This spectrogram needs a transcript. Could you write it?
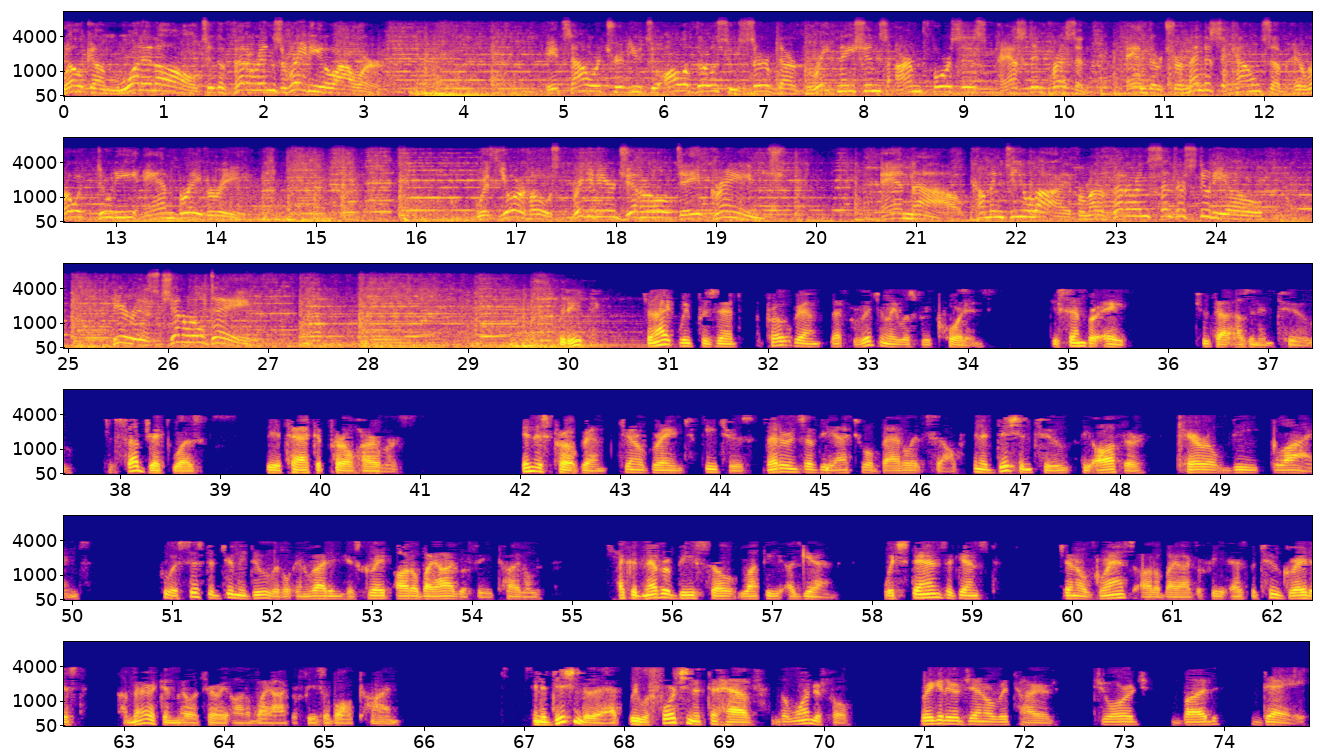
Welcome, one and all, to the Veterans Radio Hour. It's our tribute to all of those who served our great nation's armed forces, past and present, and their tremendous accounts of heroic duty and bravery. With your host, Brigadier General Dave Grange. And now, coming to you live from our Veterans Center studio, here is General Dave. Good evening. Tonight we present a program that originally was recorded December 8, 2002. The subject was the attack at Pearl Harbor. In this program, General Grange features veterans of the actual battle itself, in addition to the author, Carroll V. Glines, who assisted Jimmy Doolittle in writing his great autobiography titled I Could Never Be So Lucky Again, which stands against General Grant's autobiography as the two greatest American military autobiographies of all time. In addition to that, we were fortunate to have the wonderful Brigadier General retired George Bud Day.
